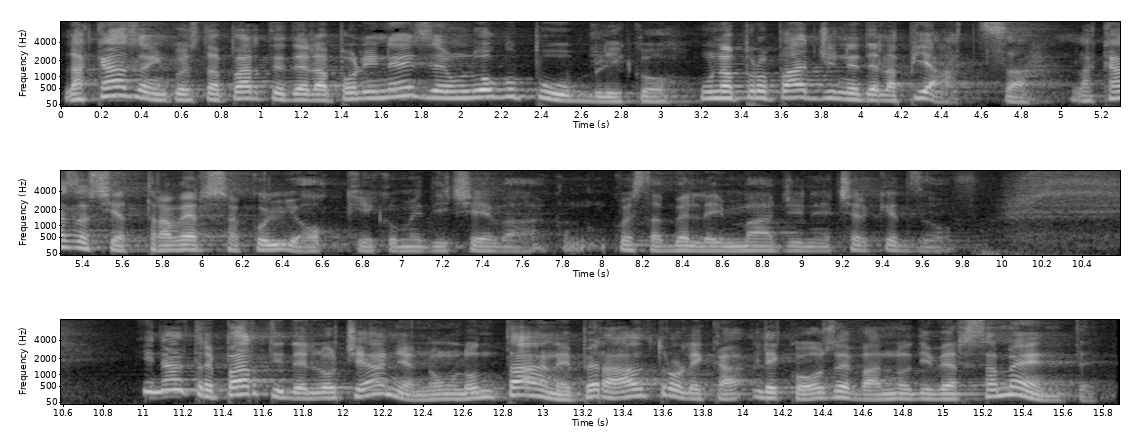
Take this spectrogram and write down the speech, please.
La casa in questa parte della Polinesia è un luogo pubblico, una propaggine della piazza. La casa si attraversa con gli occhi, come diceva con questa bella immagine Cerchezoff. In altre parti dell'Oceania, non lontane peraltro, le, ca- le cose vanno diversamente.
